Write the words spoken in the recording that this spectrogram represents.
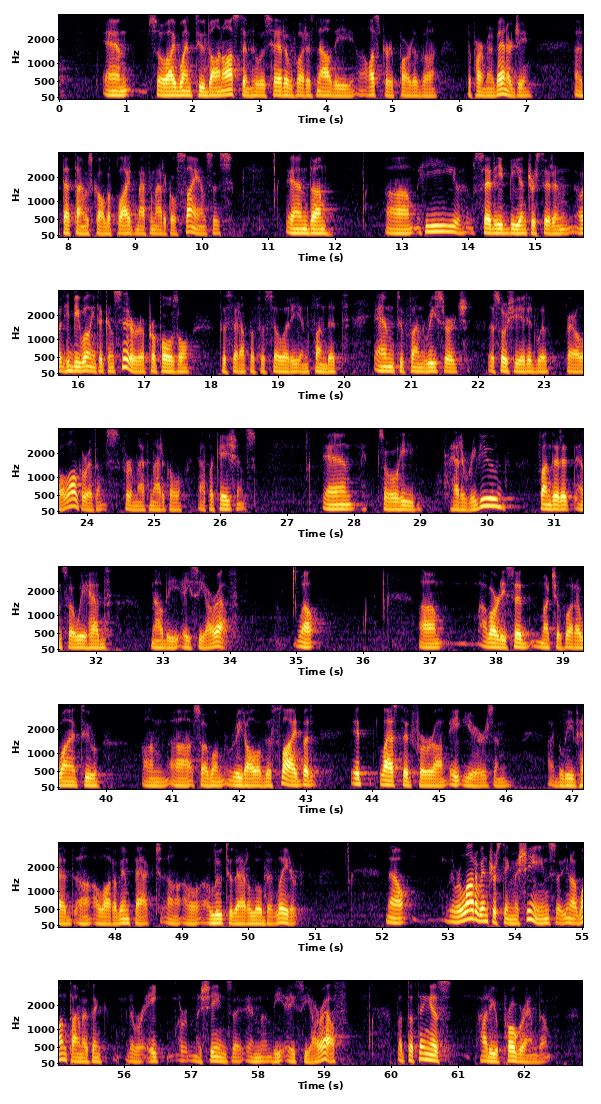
And so I went to Don Austin, who was head of what is now the ASCR part of uh, Department of Energy. At that time, it was called Applied Mathematical Sciences. And um, um, he said he'd be interested in, he'd be willing to consider a proposal to set up a facility and fund it, and to fund research associated with parallel algorithms for mathematical applications. And so he had it reviewed, funded it, and so we had now the ACRF. Well, um, I've already said much of what I wanted to on, uh, so I won't read all of this slide, but it lasted for um, eight years and I believe had uh, a lot of impact. Uh, I'll allude to that a little bit later. Now, there were a lot of interesting machines. You know, at one time I think there were eight machines in the ACRF. But the thing is, how do you program them?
